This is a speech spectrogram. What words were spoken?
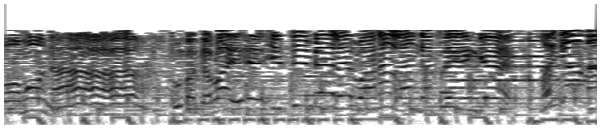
momona kumbaka lwaye ekitimbelerwana eh, langa senge Monyama.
